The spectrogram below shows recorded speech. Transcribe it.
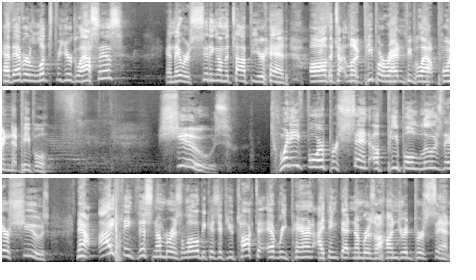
have ever looked for your glasses and they were sitting on the top of your head all the time? Look, people are ratting people out, pointing at people. Shoes. 24% of people lose their shoes. Now, I think this number is low because if you talk to every parent, I think that number is 100%,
